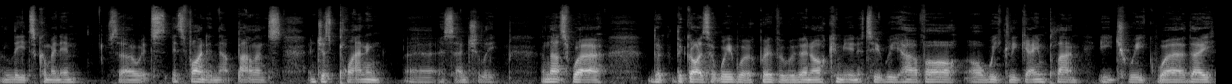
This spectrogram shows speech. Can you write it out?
leads coming in. So it's it's finding that balance and just planning uh, essentially, and that's where the the guys that we work with within our community we have our our weekly game plan each week where they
